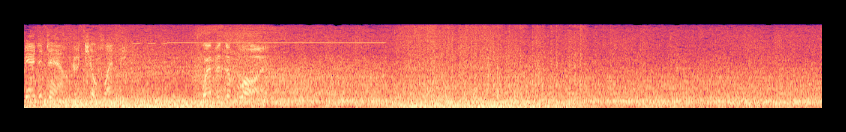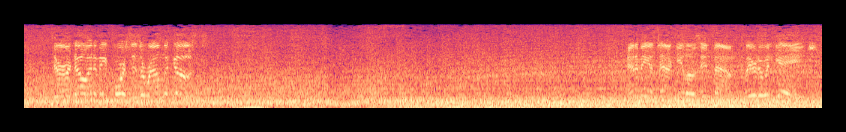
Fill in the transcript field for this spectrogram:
Bandit down. Good kill, Flight Weapon deployed. There are no enemy forces around the ghosts. Enemy attack helos inbound. Clear to engage.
